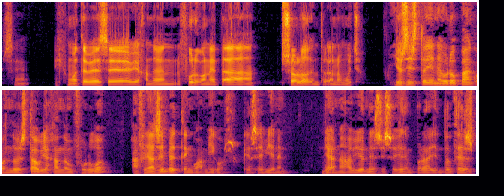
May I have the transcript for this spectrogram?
Sí. ¿Y cómo te ves eh, viajando en furgoneta solo dentro de no mucho? Yo si estoy en Europa, cuando he estado viajando en furgo, al final siempre tengo amigos que se vienen. Vienen a aviones y se vienen por ahí. Entonces,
